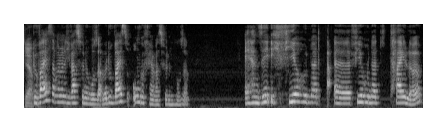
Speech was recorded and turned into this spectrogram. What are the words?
Ja. du weißt aber noch nicht, was für eine Hose, aber du weißt ungefähr, was für eine Hose. Ey, dann sehe ich 400, äh, 400 Teile.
